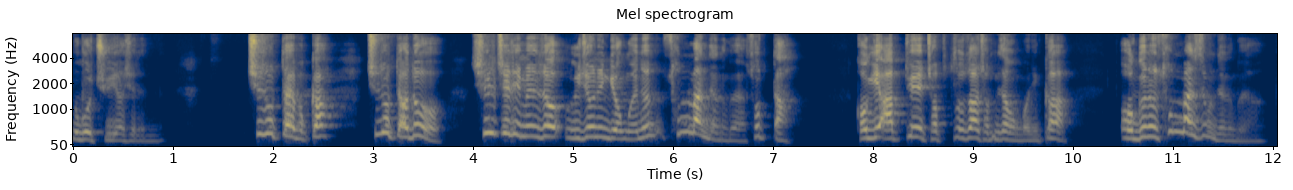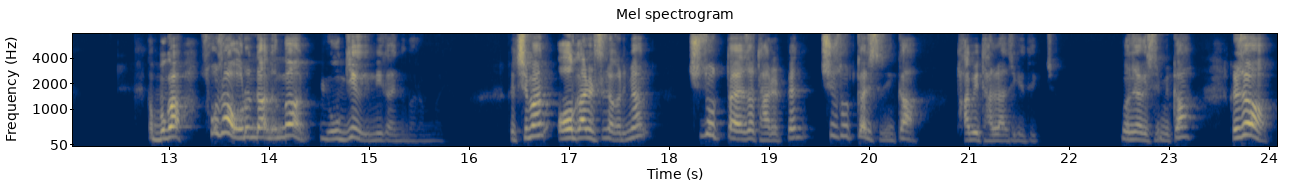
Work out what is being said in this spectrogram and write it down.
요거 주의하셔야 됩니다. 취소따 해볼까? 취소따도 실질이면서 의존인 경우에는 손만 되는 거야. 솟다. 거기 앞뒤에 접소사 점사 온 거니까 어근은 손만 쓰면 되는 거야. 그러니까 뭐가 솟아오른다는 건 여기에 의미가 있는 거란 말이야. 그렇지만 어간을 쓰라 그러면 취소따에서 다를 뺀 취소까지 쓰니까 답이 달라지게 되겠죠. 뭔지 알겠습니까? 그래서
